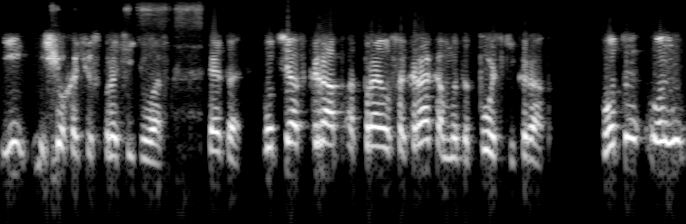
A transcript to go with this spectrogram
И еще хочу спросить у вас, это, вот сейчас краб отправился к ракам, этот польский краб, Вот он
